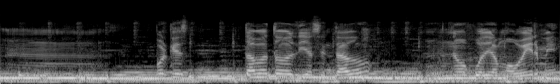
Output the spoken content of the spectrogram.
mmm, porque estaba todo el día sentado, no podía moverme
